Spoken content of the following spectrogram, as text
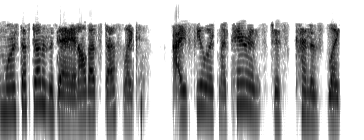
more stuff done in the day and all that stuff like I feel like my parents just kind of like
